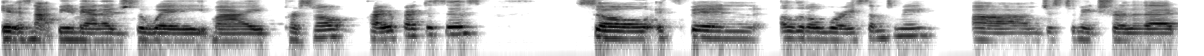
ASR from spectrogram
it is not being managed the way my personal private practice is. So it's been a little worrisome to me um, just to make sure that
